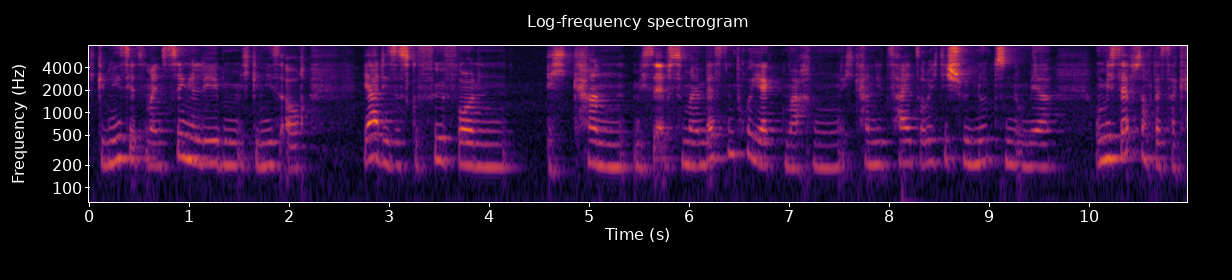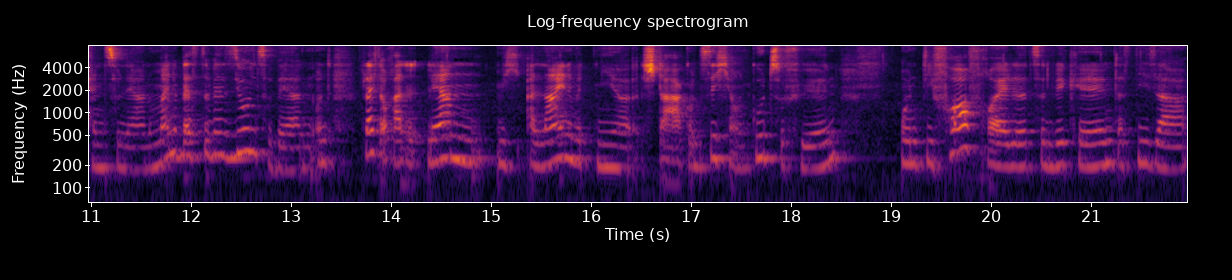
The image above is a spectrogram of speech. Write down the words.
ich genieße jetzt mein Single-Leben, ich genieße auch ja dieses Gefühl von, ich kann mich selbst zu meinem besten Projekt machen, ich kann die Zeit so richtig schön nutzen, um mir um mich selbst noch besser kennenzulernen, um meine beste Version zu werden und vielleicht auch lernen, mich alleine mit mir stark und sicher und gut zu fühlen und die Vorfreude zu entwickeln, dass dieser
